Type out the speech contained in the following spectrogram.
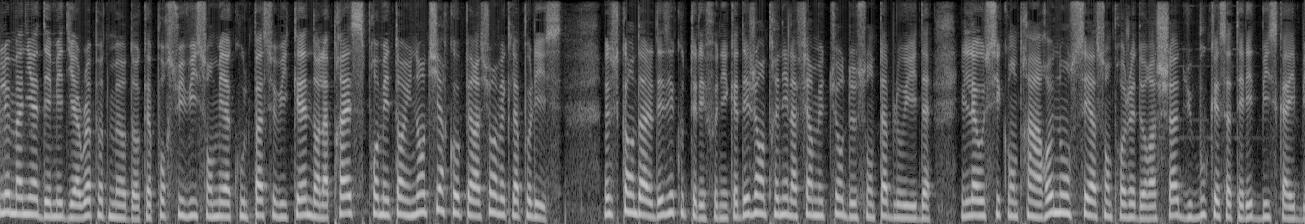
Le mania des médias Rupert Murdoch a poursuivi son mea culpa ce week-end dans la presse, promettant une entière coopération avec la police. Le scandale des écoutes téléphoniques a déjà entraîné la fermeture de son tabloïd. Il l'a aussi contraint à renoncer à son projet de rachat du bouquet satellite B-Sky B.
